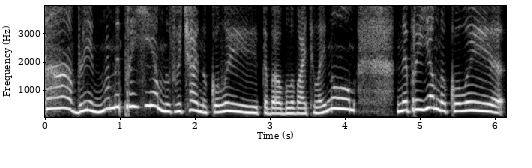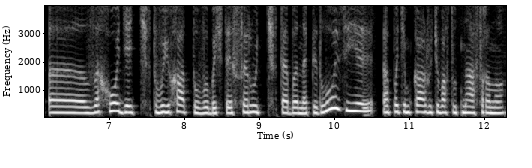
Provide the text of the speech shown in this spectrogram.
Та, блін, ну неприємно, звичайно, коли тебе обливають лайном. Неприємно, коли е, заходять в твою хату, вибачте, сируть в тебе на підлозі, а потім кажуть, у вас тут насрано.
